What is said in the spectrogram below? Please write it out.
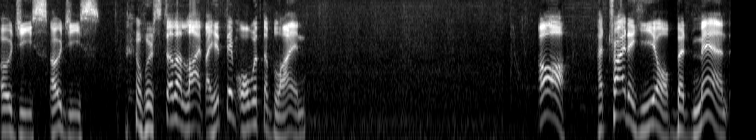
Oh, jeez. Oh, jeez. We're still alive. I hit them all with the blind. Oh, I tried to heal, but man,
